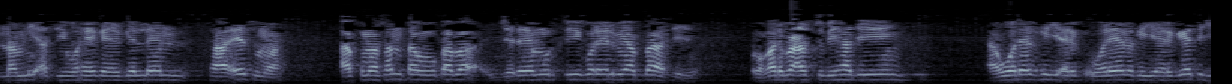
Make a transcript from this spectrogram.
namni asii wareega eegelleen taa'eetuma akkuma san ta'uu qaba jedhee murtii godhe ilmi abbaati waqad bacastu bihadii wareega kiyya ergeeti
